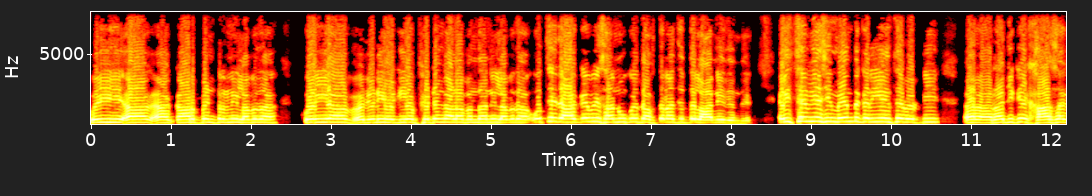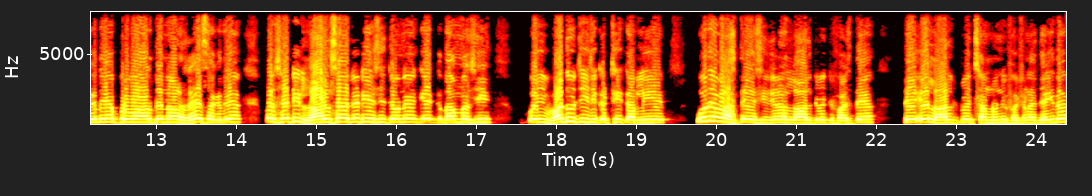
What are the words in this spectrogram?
ਕੋਈ ਕਾਰਪੈਂਟਰ ਨਹੀਂ ਲੱਭਦਾ, ਕੋਈ ਜਿਹੜੀ ਹੈਗੀ ਆ ਫਿਟਿੰਗ ਵਾਲਾ ਬੰਦਾ ਨਹੀਂ ਲੱਭਦਾ, ਉੱਥੇ ਜਾ ਕੇ ਵੀ ਸਾਨੂੰ ਕੋਈ ਦਫ਼ਤਰਾਂ 'ਚ ਦਿਲਾ ਨਹੀਂ ਦਿੰਦੇ। ਇੱਥੇ ਵੀ ਅਸੀਂ ਮਿਹਨਤ ਕਰੀਏ, ਇੱਥੇ ਰੋਟੀ ਰੱਜ ਕੇ ਖਾ ਸਕਦੇ ਆ ਪਰਿਵਾਰ ਦੇ ਨਾਲ ਰਹਿ ਸਕਦੇ ਆ ਪਰ ਸਾਡੀ ਲਾਲਸਾ ਜਿਹੜੀ ਅਸੀਂ ਚਾਹੁੰਦੇ ਆ ਕਿ ਇੱਕਦਮ ਅਸੀਂ ਕੋਈ ਵਾਧੂ ਚੀਜ਼ ਇਕੱਠੀ ਕਰ ਲਈਏ, ਉਹਦੇ ਵਾਸਤੇ ਅਸੀਂ ਜਿਹੜਾ ਲਾਲਚ ਵਿੱਚ ਫਸਦੇ ਆ ਤੇ ਇਹ ਲਾਲਚ ਵਿੱਚ ਸਾਨੂੰ ਨਹੀਂ ਫਸਣਾ ਚਾਹੀਦਾ।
